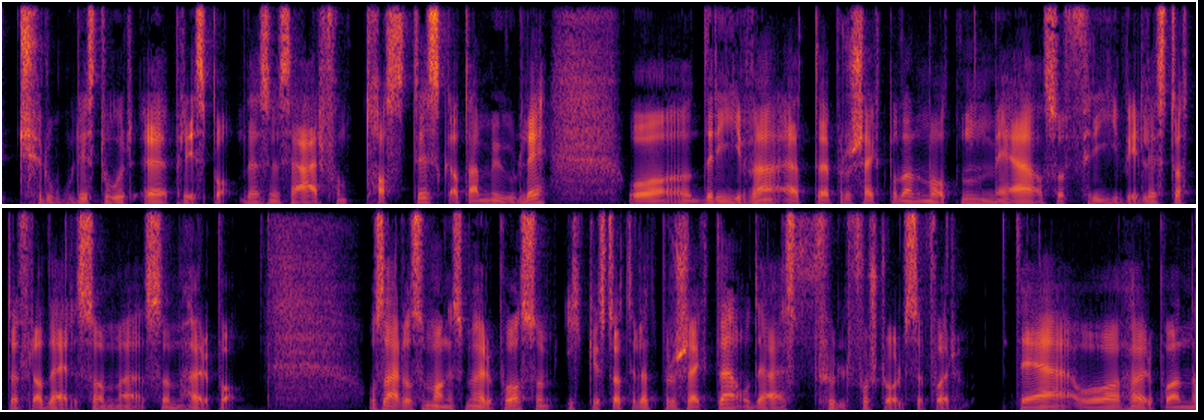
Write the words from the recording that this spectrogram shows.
utrolig stor eh, pris på. Det synes jeg er fantastisk at det er mulig å drive et prosjekt på denne måten med altså frivillig støtte fra dere som, som hører på. Og så er det også mange som hører på som ikke støtter dette prosjektet, og det har jeg full forståelse for det å høre på en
